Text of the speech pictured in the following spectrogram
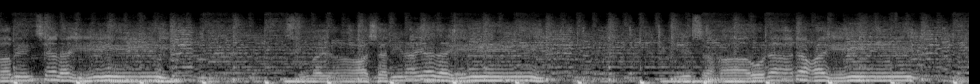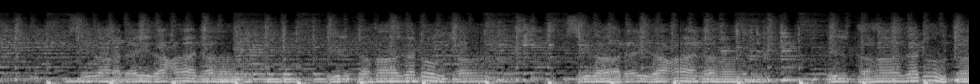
labinjalayey sunayaashaninayadayey isahaa u dhaadhacayey dholka sidaadhaydacana ilkahaaga dholka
